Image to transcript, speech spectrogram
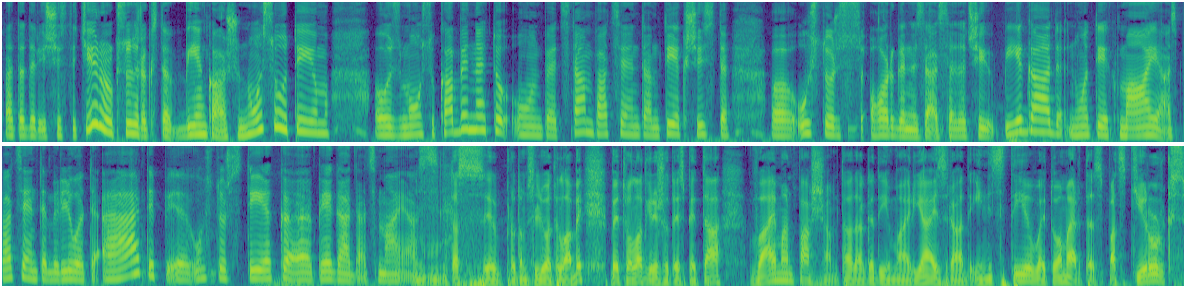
tad arī šis ķirurgs uzraksta vienkāršu nosūtījumu uz mūsu kabinetu un pēc tam pacientam tiek šis te, uh, uzturs organizēts. Tātad šī piegāde notiek mājās. Pacientam ir ļoti ērti, pie, uzturs tiek eh, piegādāts mājās. Mm, tas, protams, ir ļoti labi, bet vēl atgriežoties pie tā, vai man pašam tādā gadījumā ir jāizrāda iniciatīva, vai tomēr tas pats ķirurgs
